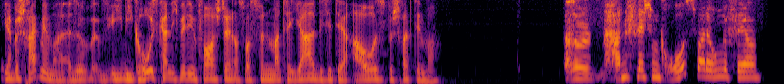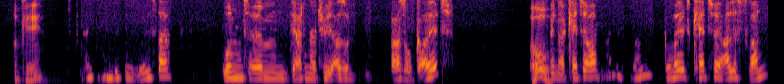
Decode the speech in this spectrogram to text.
ja, beschreib mir mal. Also, wie, wie groß kann ich mir den vorstellen? Aus was für einem Material? Wie sieht der aus? Beschreib den mal. Also Handflächen groß war der ungefähr, Okay. ein bisschen größer. Und ähm, der hatte natürlich, also war so Gold Oh, mit einer Kette auch alles dran. Gold, Kette, alles dran.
